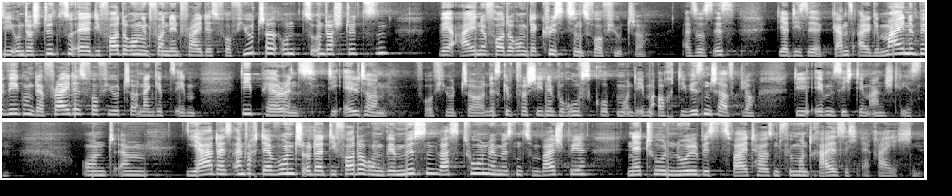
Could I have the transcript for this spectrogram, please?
die, Unterstützung, äh, die Forderungen von den Fridays for Future und zu unterstützen, wäre eine Forderung der Christians for Future. Also es ist ja diese ganz allgemeine Bewegung der Fridays for Future und dann gibt es eben die Parents, die Eltern for Future und es gibt verschiedene Berufsgruppen und eben auch die Wissenschaftler, die eben sich dem anschließen. Und ähm, ja, da ist einfach der Wunsch oder die Forderung, wir müssen was tun, wir müssen zum Beispiel netto null bis 2035 erreichen.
